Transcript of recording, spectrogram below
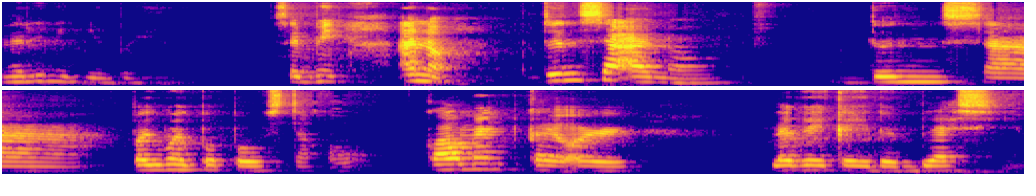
Narinig niyo ba yun? Sabi, ano, dun sa ano, dun sa, pag magpo-post ako, comment kayo or lagay kayo dun, bless you.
